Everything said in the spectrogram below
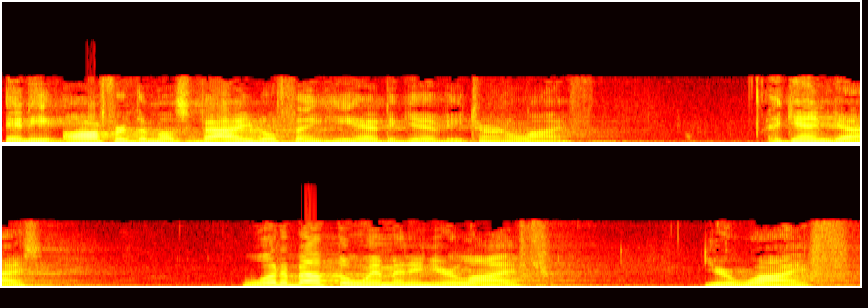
and he offered the most valuable thing he had to give eternal life. Again, guys, what about the women in your life? Your wife,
